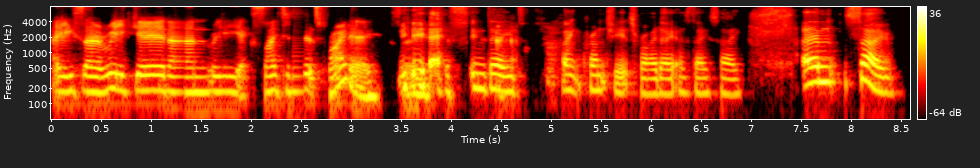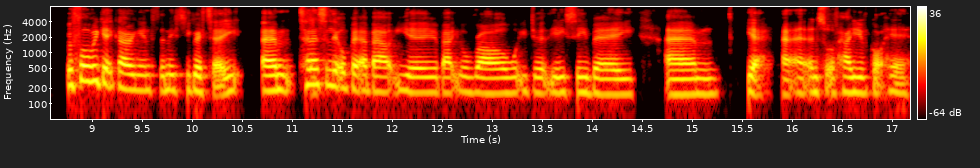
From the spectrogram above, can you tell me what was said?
Hi Lisa, really good and really excited it's Friday. So. Yes, indeed. Thank Crunchie, it's Friday, as they say. Um, so, before we get going into the nitty gritty, um, tell us a little bit about you, about your role, what you do at the ECB, um, yeah, and, and sort of how you've got here.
